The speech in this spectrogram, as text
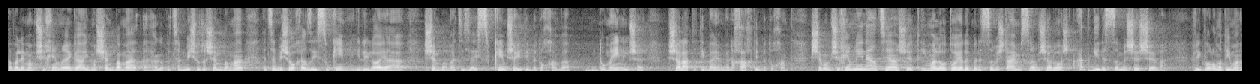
אבל הם ממשיכים רגע עם השם במה. אגב, אצל מישהו זה שם במה, אצל מישהו אחר זה עיסוקים. נגיד לי, לא היה שם במה, זה העיסוקים שהייתי בתוכם, והדומיינים ששלטתי בהם ונכחתי בתוכם. שממשיכים לאינרציה שהתאימה לאותו ילד בן 22-23 עד גיל 26-7, והיא כבר לא מתאימה.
